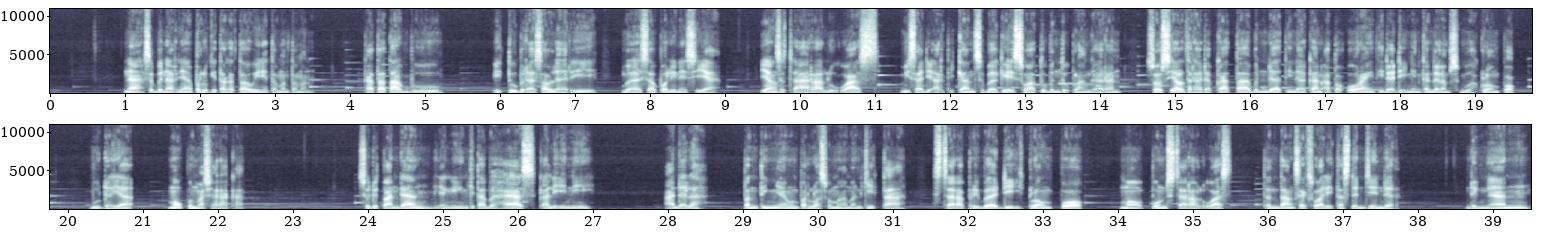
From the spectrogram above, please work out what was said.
Nah, sebenarnya perlu kita ketahui nih teman-teman. Kata tabu itu berasal dari bahasa Polinesia yang secara luas bisa diartikan sebagai suatu bentuk pelanggaran sosial terhadap kata, benda, tindakan, atau orang yang tidak diinginkan dalam sebuah kelompok, budaya, maupun masyarakat. Sudut pandang yang ingin kita bahas kali ini adalah pentingnya memperluas pemahaman kita secara pribadi, kelompok, maupun secara luas tentang seksualitas dan gender dengan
